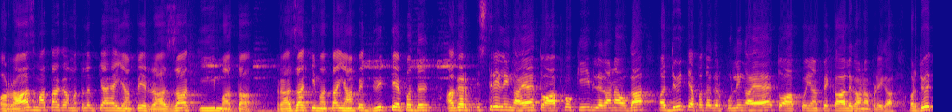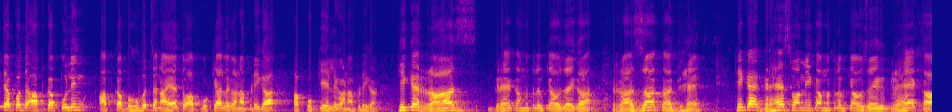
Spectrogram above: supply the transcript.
और राजमाता का मतलब क्या है? यहाँ पे राजा की माता। राजा की माता यहाँ पे द्वितीय पद। अगर स्त्रीलिंग आया है तो आपको की लगाना होगा और द्वितीय पद अगर पुलिंग आया है तो आपको यहाँ पे का लगाना पड़ेगा। और द्वितीय पद आपका पुलिंग, आपका बहुवचन आया है तो आपको क्या लगाना पड़ेगा? आपको के लगाना पड़ेगा। ठीक है, राज, ग्रह का मतलब क्या हो जाएगा? राजा का ग्रह। ठीक है, ग्रह स्वामी का मतलब क्या हो जाएगा? ग्रह का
